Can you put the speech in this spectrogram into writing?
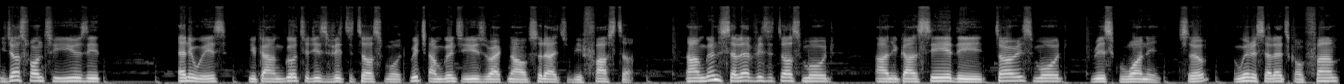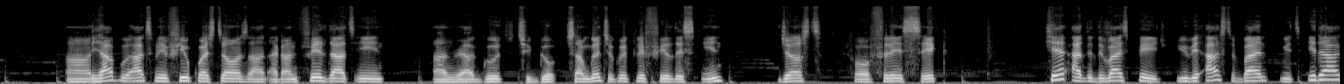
you just want to use it anyways, you can go to this visitors mode, which I'm going to use right now so that it will be faster. Now I'm going to select visitors mode and you can see the tourist mode risk warning. So I'm going to select confirm uh, app will ask me a few questions and I can fill that in and we are good to go. So I'm going to quickly fill this in just for filling sake. Here at the device page, you'll be asked to bind with either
